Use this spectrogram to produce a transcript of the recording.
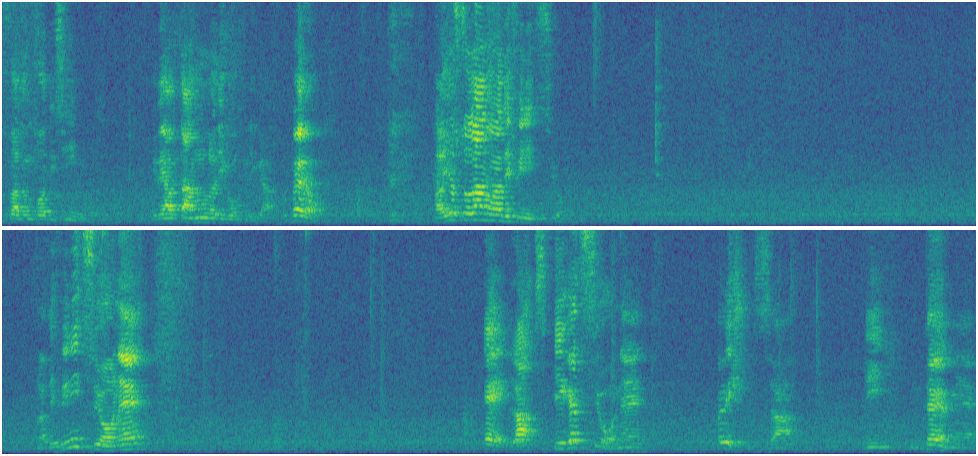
Scusate un po' di simboli in realtà nulla di complicato. Però allora io sto dando una definizione. Una definizione è la spiegazione precisa di un termine.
